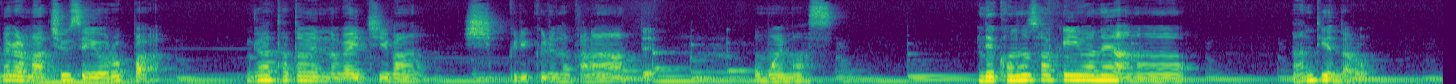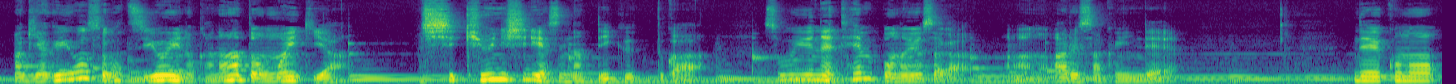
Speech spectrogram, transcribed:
だからまあ中世ヨーロッパが例えるのが一番しっくりくるのかなって思います。でこの作品はねあの何て言うんだろう、まあ、ギャグ要素が強いのかなと思いきや急にシリアスになっていくとかそういうねテンポの良さがあのある作品で。でこの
